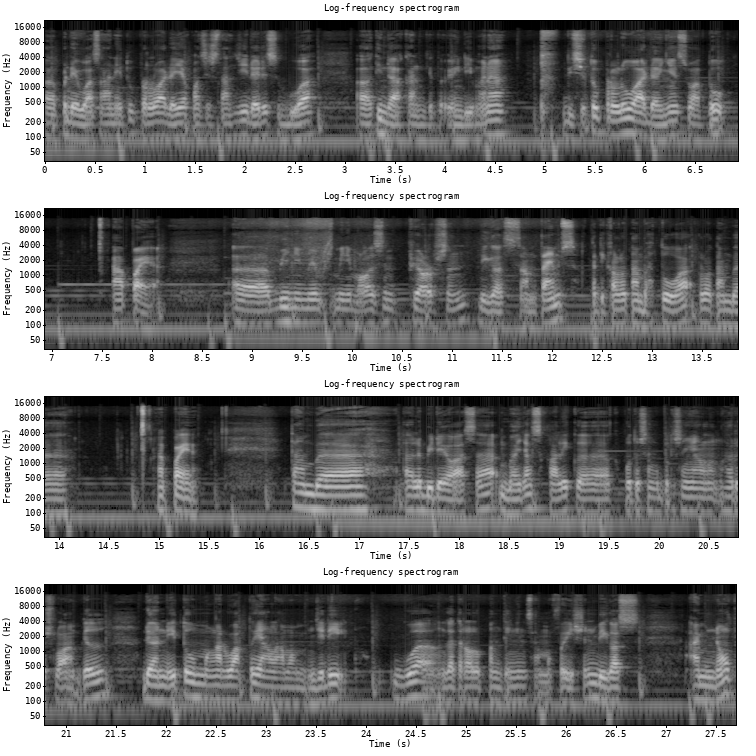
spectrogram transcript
uh, pendewasaan itu perlu adanya konsistensi dari sebuah uh, tindakan gitu. Yang di mana di situ perlu adanya suatu apa ya uh, minim minimalism person because sometimes ketika lo tambah tua lo tambah apa ya tambah uh, lebih dewasa banyak sekali ke keputusan-keputusan yang harus lo ambil dan itu mengaruh waktu yang lama. Jadi gue nggak terlalu pentingin sama fashion because I'm not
